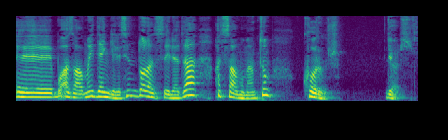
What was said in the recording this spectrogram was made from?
e, bu azalmayı dengelesin. Dolayısıyla da açısal momentum korunur diyoruz.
